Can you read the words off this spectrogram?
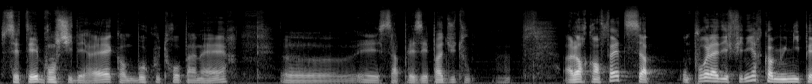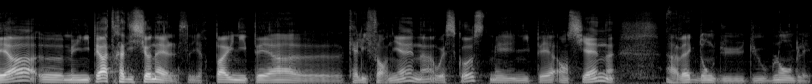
c'était considéré comme beaucoup trop amer, et ça plaisait pas du tout. Alors qu'en fait, ça on pourrait la définir comme une IPA, euh, mais une IPA traditionnelle, c'est-à-dire pas une IPA euh, californienne, hein, West Coast, mais une IPA ancienne, avec donc du, houblon anglais.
